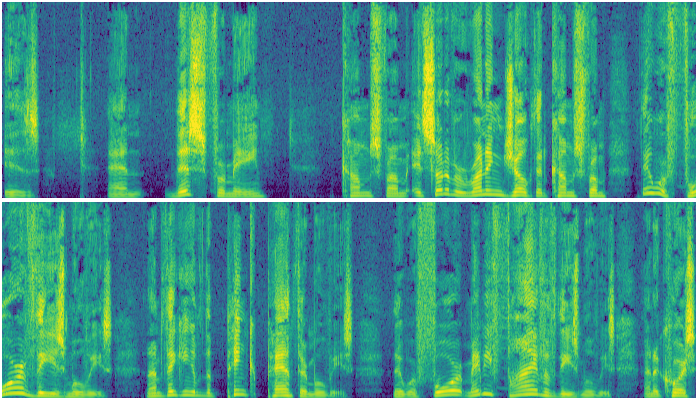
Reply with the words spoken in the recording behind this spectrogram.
is. And this, for me, comes from it's sort of a running joke that comes from there were four of these movies. And I'm thinking of the Pink Panther movies. There were four, maybe five of these movies. And of course,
